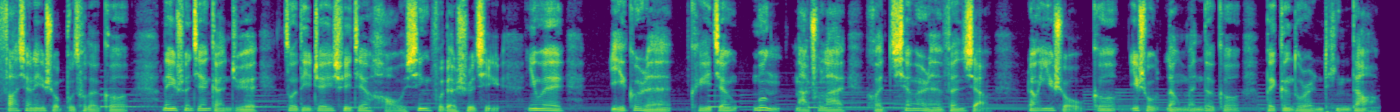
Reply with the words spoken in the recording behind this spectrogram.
发现了一首不错的歌。那一瞬间，感觉做 DJ 是一件好幸福的事情，因为一个人可以将梦拿出来和千万人分享，让一首歌、一首冷门的歌被更多人听到。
